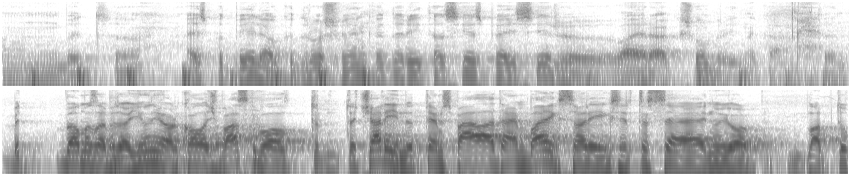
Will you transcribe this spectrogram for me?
Un, bet, uh, Es pat pieļauju, ka droši vien arī tās iespējas ir vairāk šobrīd nekā tad. Bet vēl mazliet par to junioru koledžu basketbolu. Tur taču arī nu, tiem spēlētājiem baigs svarīgs ir tas, nu, jo labi, tu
